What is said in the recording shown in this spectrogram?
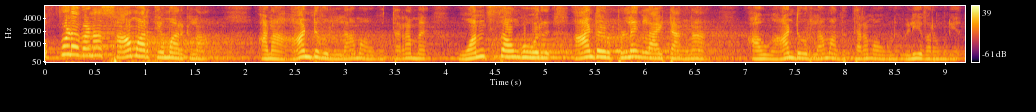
எவ்வளோ வேணால் சாமர்த்தியமாக இருக்கலாம். ஆனால் ஆண்டவர் இல்லாமல் அவங்க திறமை ஒன்ஸ் அவங்க ஒரு ஆண்டவர் பிள்ளைங்கள ஆயிட்டாங்கன்னா அவங்க ஆண்டவர் இல்லாமல் அந்த திறமை அவங்களுக்கு வெளியே வர முடியாது.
